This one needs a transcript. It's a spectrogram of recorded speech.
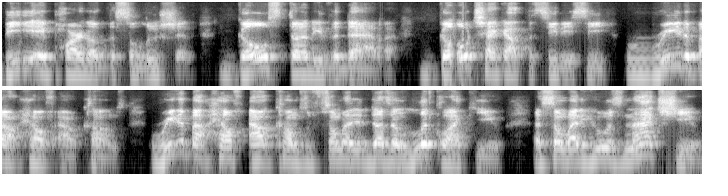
be a part of the solution. Go study the data. Go check out the CDC. Read about health outcomes. Read about health outcomes of somebody that doesn't look like you, as somebody who is not you.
